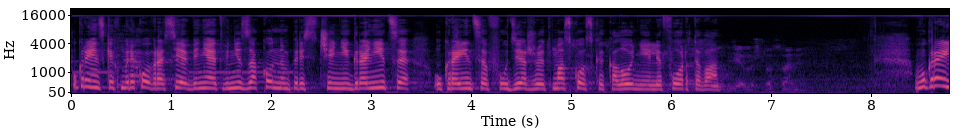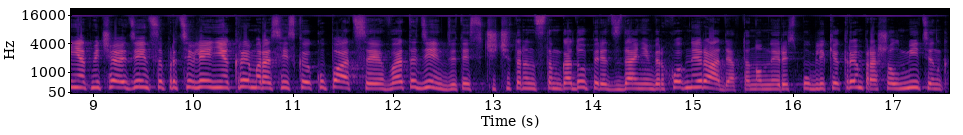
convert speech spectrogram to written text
Украинских моряков Россия обвиняет в незаконном пересечении границы. Украинцев удерживают в московской колонии Лефортово. В Украине отмечают День сопротивления Крыма российской оккупации. В этот день, в 2014 году, перед зданием Верховной Рады Автономной Республики Крым прошел митинг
